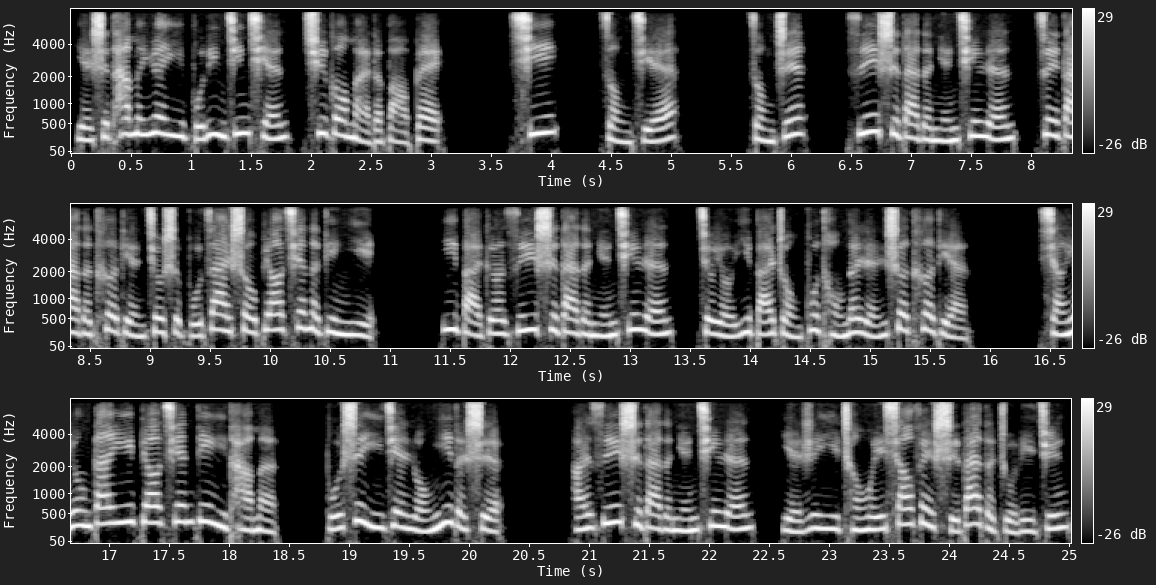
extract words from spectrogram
也是他们愿意不吝金钱去购买的宝贝。七总结，总之，Z 世代的年轻人最大的特点就是不再受标签的定义。一百个 Z 世代的年轻人就有一百种不同的人设特点，想用单一标签定义他们，不是一件容易的事。而 Z 世代的年轻人也日益成为消费时代的主力军。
